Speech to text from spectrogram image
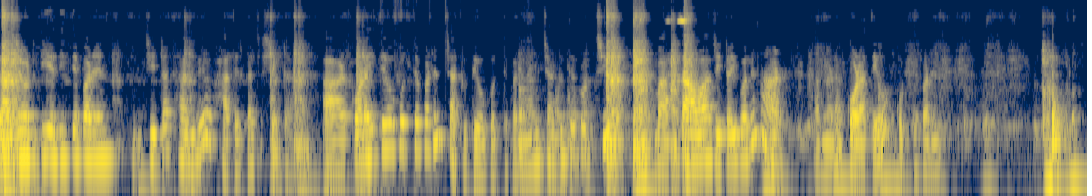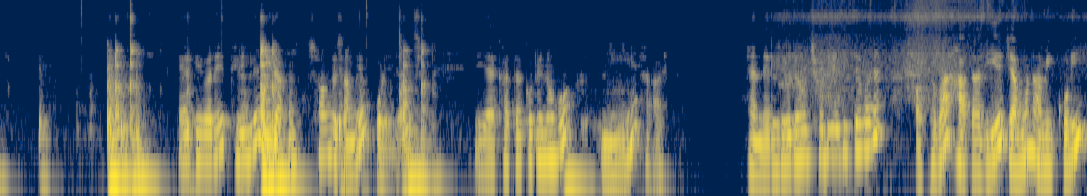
গাজর দিয়ে দিতে পারেন, যেটা থাকবে হাতের কাছে সেটা। আর কড়াইতেও করতে পারেন, চাটুতেও করতে পারেন। আমি চাটুতে করছি, বা তাওয়া যেটাই বলেন, আর আপনারা কড়াতেও করতে পারেন। একেবারে ফেললে এরকম সঙ্গে সঙ্গে পড়ে যাচ্ছে। এই এক হাতা করে নেব, নিয়ে আর হ্যান্ডেল ধরেও ছড়িয়ে দিতে পারেন, অথবা হাতা দিয়ে যেমন আমি করি।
